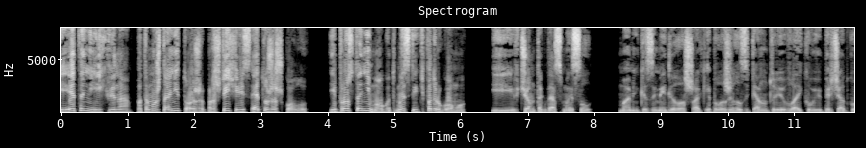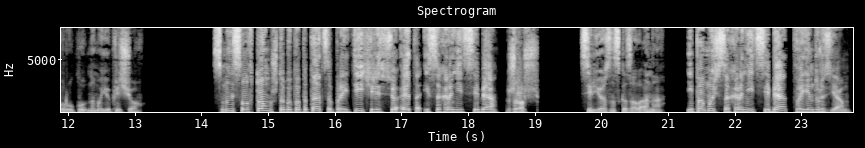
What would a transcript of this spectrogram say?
И это не их вина, потому что они тоже прошли через эту же школу, и просто не могут мыслить по-другому. И в чем тогда смысл? Маменька замедлила шаг и положила затянутую в лайковую перчатку руку на мое плечо. «Смысл в том, чтобы попытаться пройти через все это и сохранить себя, Жорж», — серьезно сказала она, «и помочь сохранить себя твоим друзьям.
